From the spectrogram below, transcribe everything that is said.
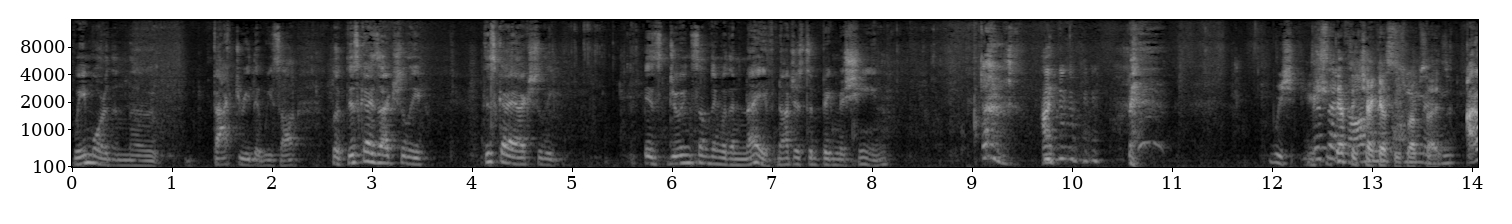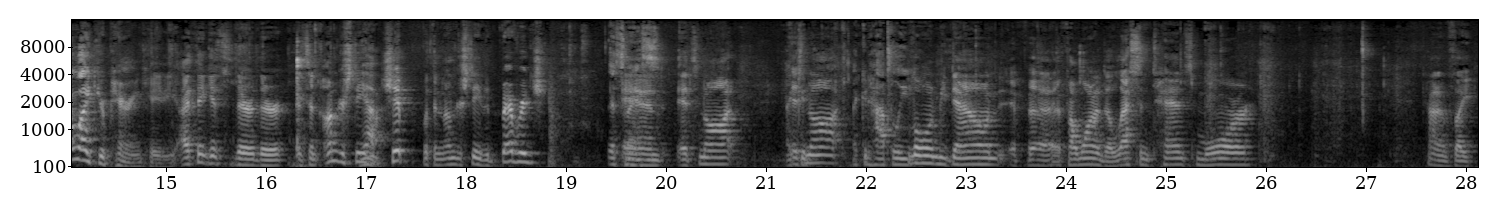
Way more than the factory that we saw. Look, this guy's actually. This guy actually is doing something with a knife, not just a big machine. We should, you This should definitely check out these human. websites. I like your pairing, Katie. I think it's they're, they're it's an understated Yeah. chip with an understated beverage, It's and nice. it's not I it's could- not I could happily. blowing me down. If uh, if I wanted a less intense, more kind of like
